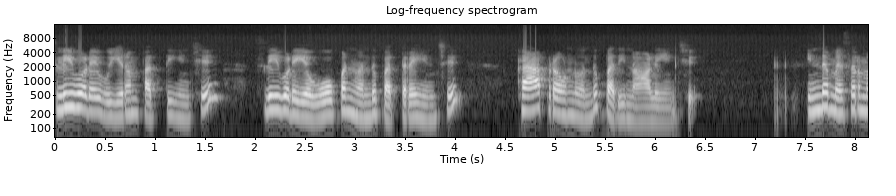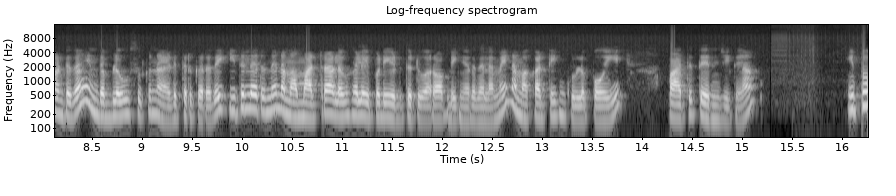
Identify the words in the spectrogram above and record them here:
ஸ்லீவோடைய உயரம் பத்து இன்ச்சு ஸ்லீவுடைய ஓப்பன் வந்து பத்தரை இன்ச்சு கேப் ரவுண்ட் வந்து பதினாலு இன்ச்சு இந்த மெஷர்மெண்ட்டு தான் இந்த ப்ளவுஸுக்கு நான் எடுத்துருக்கிறது. இதிலிருந்து நம்ம மற்ற அளவுகளை எப்படி எடுத்துகிட்டு வரோம் அப்படிங்கிறது எல்லாமே நம்ம கட்டிங்குள்ளே போய் பார்த்து தெரிஞ்சுக்கலாம். இப்போ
